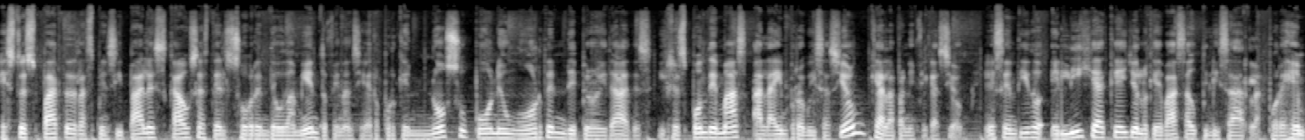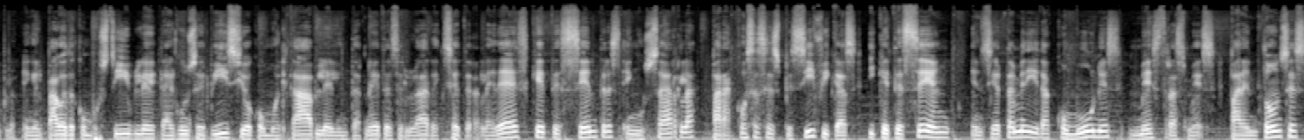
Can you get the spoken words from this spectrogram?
Esto es parte de las principales causas del sobreendeudamiento financiero porque no supone un orden de prioridades y responde más a la improvisación que a la planificación. En ese sentido, elige aquello en lo que vas a utilizarla. Por ejemplo, en el pago de combustible, de algún servicio como el cable, el internet, el celular, etc. La idea es que te centres en usarla para cosas específicas y que te sean en cierta medida comunes mes tras mes. Para entonces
